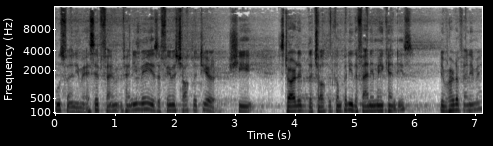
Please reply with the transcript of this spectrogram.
who's Fannie May I said Fannie May is a famous chocolatier she started the chocolate company the Fannie May candies you ever heard of Fannie May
